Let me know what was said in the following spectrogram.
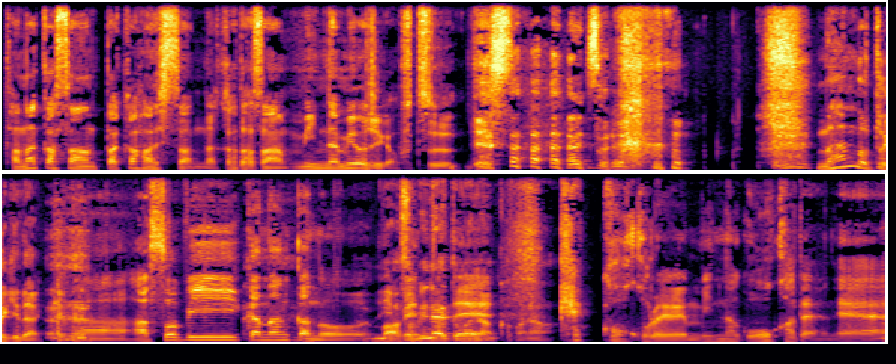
田中さん、高橋さん、中田さん、みんな名字が普通です。何それ 何の時だっけな遊びかなんかの イベントで、まあ遊びないとかなんかかな。結構これみんな豪華だよね、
